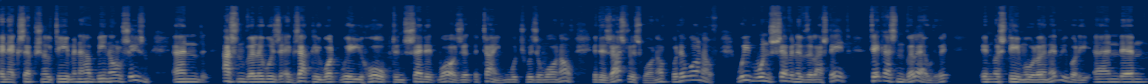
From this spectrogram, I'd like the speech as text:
an exceptional team and have been all season. And Aston Villa was exactly what we hoped and said it was at the time, which was a one off, a disastrous one off, but a one off. We've won seven of the last eight. Take Aston Villa out of it, it must steamroll on everybody. And um,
